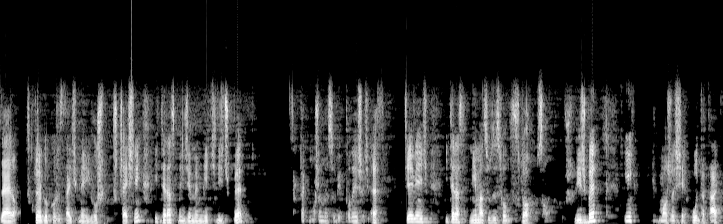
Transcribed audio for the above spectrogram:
0, z którego korzystaliśmy już wcześniej. I teraz będziemy mieć liczby, tak możemy sobie podejrzeć F9 i teraz nie ma cudzysłowów, to są już liczby. I może się uda, tak?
